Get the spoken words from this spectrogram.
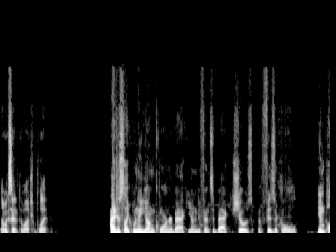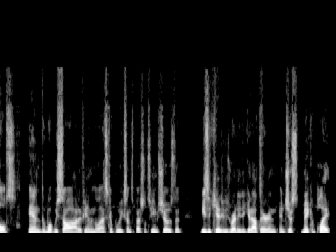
I'm excited to watch him play. I just like when a young cornerback, young defensive back shows a physical impulse. And what we saw out of him in the last couple weeks on special teams shows that he's a kid who's ready to get out there and, and just make a play.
